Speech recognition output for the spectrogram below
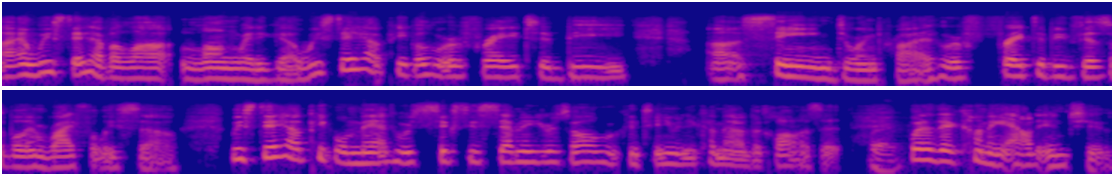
uh, and we still have a lot, long way to go. We still have people who are afraid to be uh, seen during Pride, who are afraid to be visible, and rightfully so. We still have people mad who are 60, 70 years old who are continuing to come out of the closet. Right. What are they coming out into?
